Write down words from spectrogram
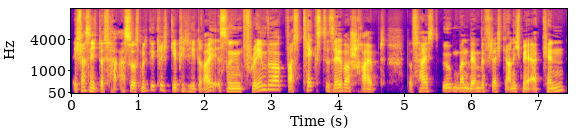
ich weiß nicht, das, hast du das mitgekriegt? GPT-3 ist ein Framework, was Texte selber schreibt. Das heißt, irgendwann werden wir vielleicht gar nicht mehr erkennen,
